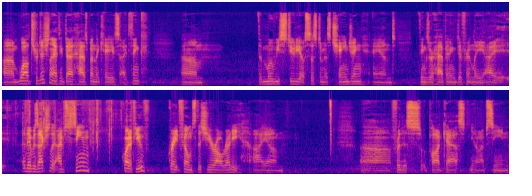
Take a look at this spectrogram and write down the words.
um, while traditionally I think that has been the case, I think um, the movie studio system is changing and things are happening differently. I there was actually I've seen quite a few great films this year already. I um, uh, for this podcast. You know, I've seen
